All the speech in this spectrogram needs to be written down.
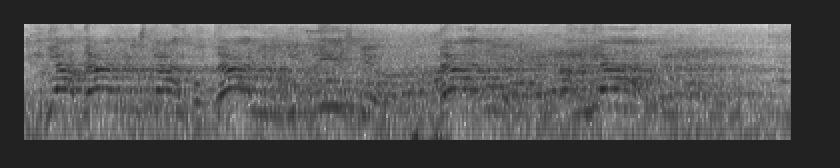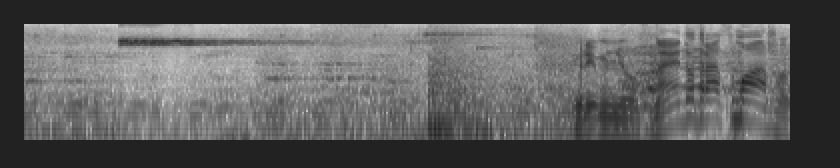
Илья, дальнюю штангу, дальнюю, не Ремнев. На этот раз мажет.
